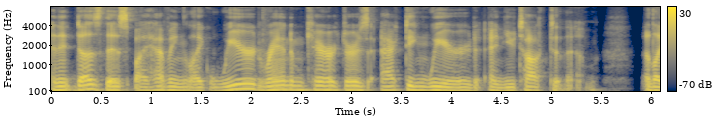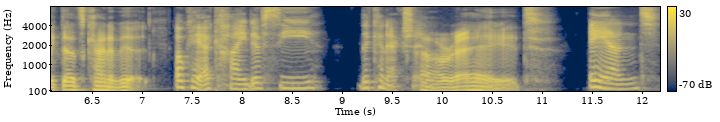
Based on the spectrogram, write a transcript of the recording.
And it does this by having like weird random characters acting weird and you talk to them. And like that's kind of it. Okay, I kind of see the connection. All right. And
